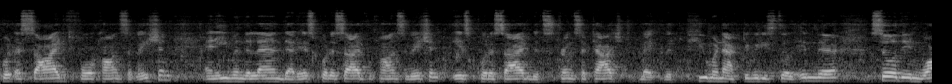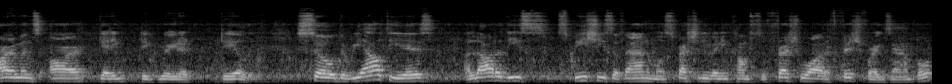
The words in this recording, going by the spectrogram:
put aside for conservation, and even the land that is put aside for conservation is put aside with strings attached, like with human activity still in there. So the environments are getting degraded daily. So the reality is, a lot of these species of animals, especially when it comes to freshwater fish, for example,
